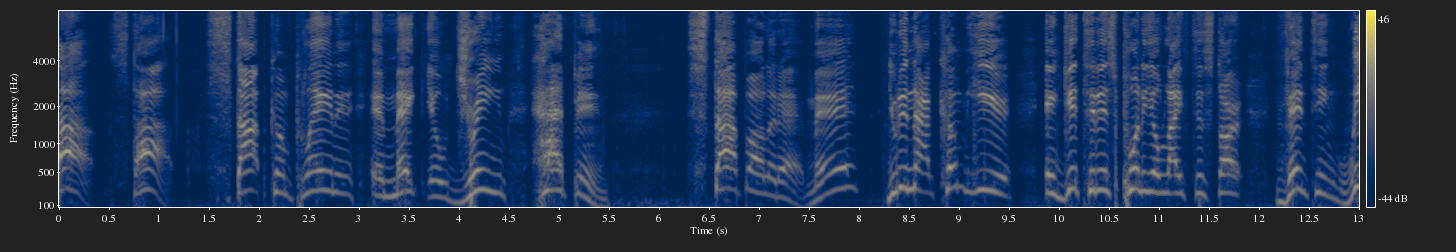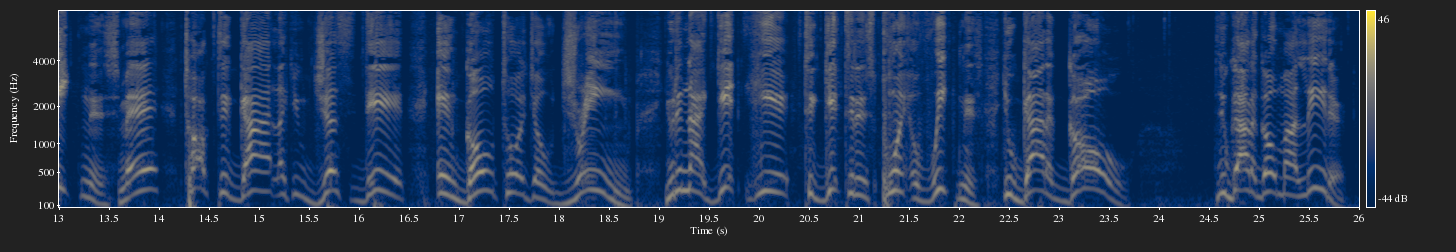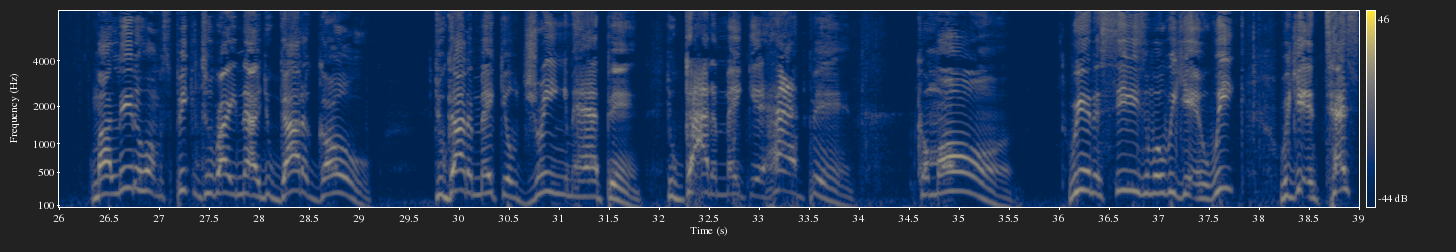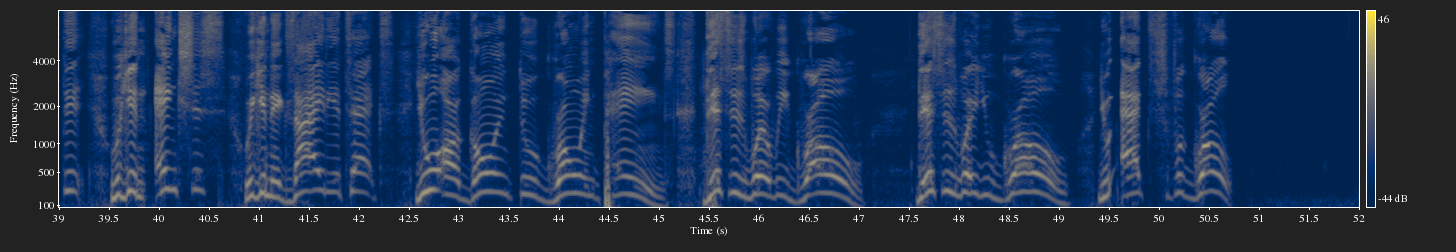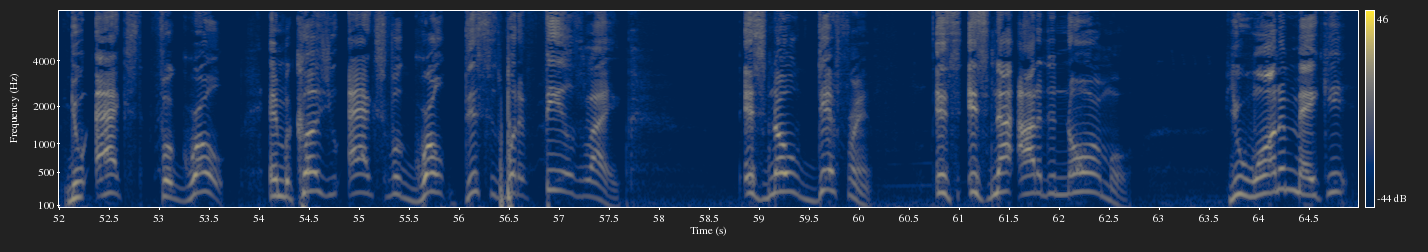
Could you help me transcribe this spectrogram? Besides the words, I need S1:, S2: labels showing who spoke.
S1: stop, stop, stop complaining and make your dream happen. Stop all of that, man. You did not come here and get to this point of your life to start venting weakness, man. Talk to God like you just did and go towards your dream. You did not get here to get to this point of weakness. You gotta go. You gotta go, my leader. My leader who I'm speaking to right now, you gotta go. You gotta make your dream happen. You gotta make it happen. Come on. We're in a season where we getting weak, we're getting tested, we're getting anxious, we're getting anxiety attacks. You are going through growing pains. This is where we grow. This is where you grow. You ask for growth. You asked for growth. And because you asked for growth, this is what it feels like. It's no different. It's it's not out of the normal. You want to make it,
